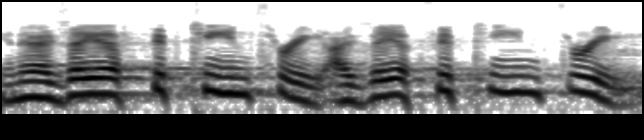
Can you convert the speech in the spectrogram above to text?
In Isaiah 15:3, Isaiah 15:3,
